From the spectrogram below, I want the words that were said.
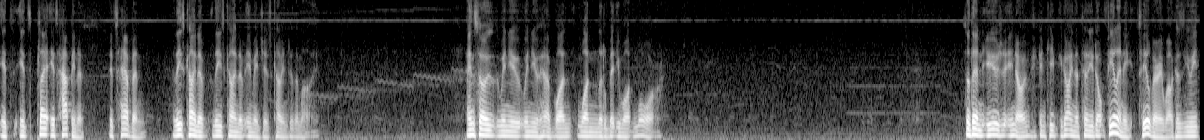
It's it's play, it's happiness, it's heaven. These kind of these kind of images come into the mind. And so when you when you have one one little bit, you want more. So then you usually, you know, you can keep going until you don't feel any, feel very well because you eat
